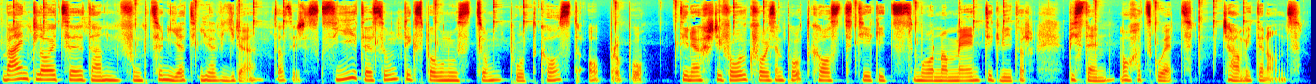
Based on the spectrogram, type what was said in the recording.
Weint Leute, dann funktioniert ihr wieder. Das ist es der Sonntagsbonus zum Podcast «Apropos». Die nächste Folge von unserem Podcast, die gibt es morgen am Montag wieder. Bis dann, macht's gut. Ciao miteinander.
